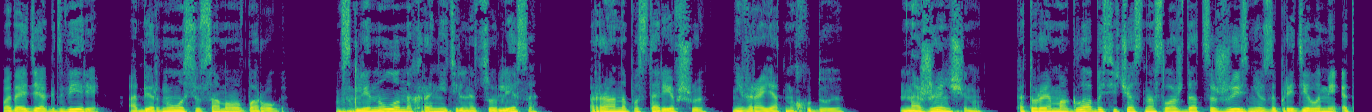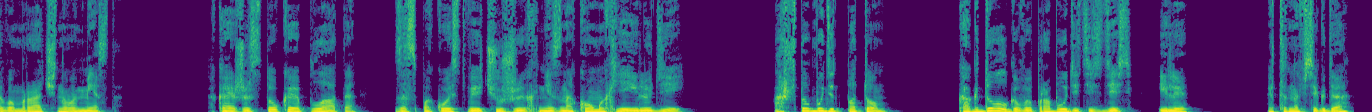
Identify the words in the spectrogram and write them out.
Подойдя к двери, обернулась у самого порога. Взглянула на хранительницу леса, рано постаревшую, невероятно худую. На женщину, которая могла бы сейчас наслаждаться жизнью за пределами этого мрачного места. Какая жестокая плата за спокойствие чужих, незнакомых ей людей. А что будет потом? Как долго вы пробудете здесь? Или это навсегда?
